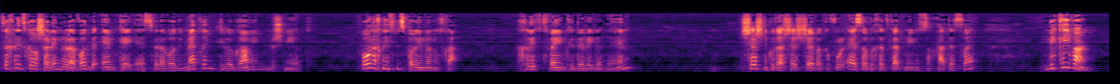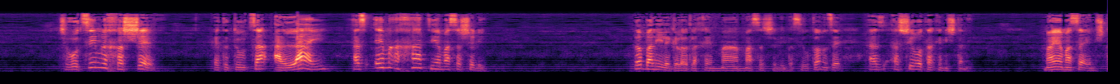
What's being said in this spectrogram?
צריך לזכור שעלינו לעבוד ב-MKS ולעבוד עם מטרים, קילוגרמים ושניות. בואו נכניס מספרים לנוסחה. נחליף צבעים כדי לגוון. 6.67 כפול 10 בחזקת מינוס 11. מכיוון שרוצים לחשב את התאוצה עליי, אז M1 היא המסה שלי. לא בא לי לגלות לכם מה המסה שלי בסרטון הזה, אז אשאיר אותה כמשתנה. מהי המסה M2?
